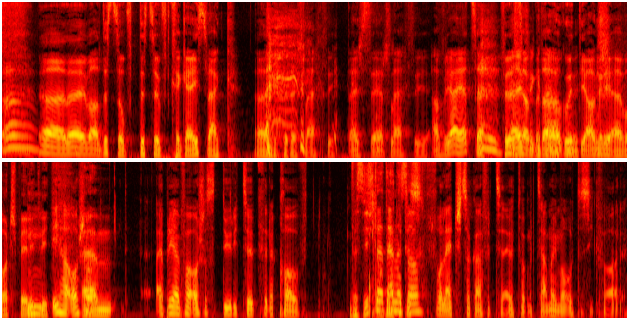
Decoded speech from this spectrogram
Ah, nein, Mann, das zupft, das zupft kein Geiss weg. Ah, das war schlecht. gewesen. Das war sehr schlecht. gewesen. Aber ja, jetzt, äh, vielleicht könnte finde man da das auch auch gut. gute andere äh, Wortspiele Mm, drin. ich habe auch schon- Ähm, Aber ich habe auch schon so teure Zöpfe gekauft. Was ist Ich denn glaube, ich denen habe so? das sogar erzählt, als wir zusammen im Auto sind gefahren.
